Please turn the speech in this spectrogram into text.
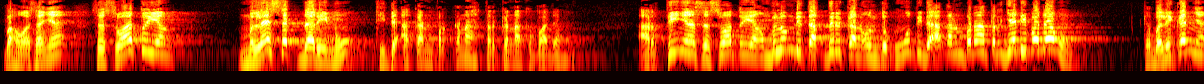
Bahwasanya sesuatu yang meleset darimu tidak akan pernah terkena kepadamu Artinya sesuatu yang belum ditakdirkan untukmu tidak akan pernah terjadi padamu. Kebalikannya,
